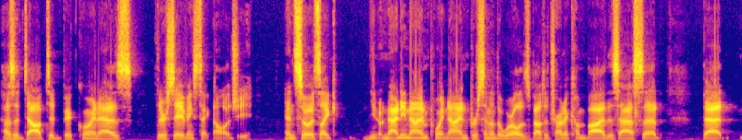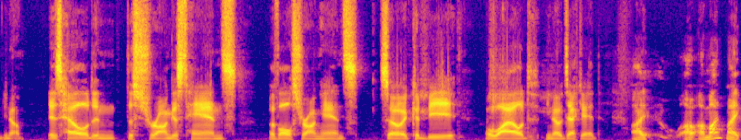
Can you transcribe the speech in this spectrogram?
has adopted Bitcoin as their savings technology. And so it's like you know 99.9% of the world is about to try to come by this asset that you know is held in the strongest hands of all strong hands so it could be a wild you know decade I I might make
